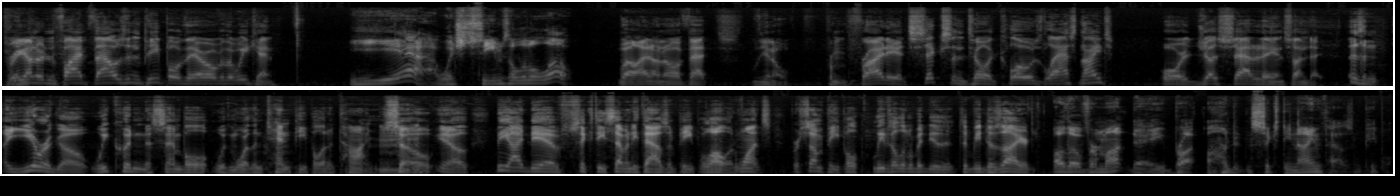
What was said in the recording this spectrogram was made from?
305,000 people there over the weekend. Yeah, which seems a little low. Well, I don't know if that's, you know, from Friday at 6 until it closed last night or just Saturday and Sunday. Listen, a year ago, we couldn't assemble with more than 10 people at a time. So, you know, the idea of 60, 70,000 people all at once, for some people, leaves a little bit to, to be desired. Although Vermont Day brought 169,000 people.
